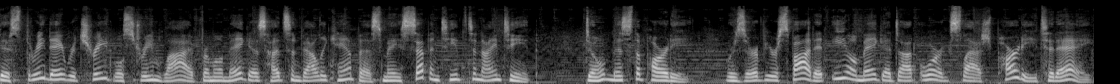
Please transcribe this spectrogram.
This three day retreat will stream live from Omega's Hudson Valley campus May 17th to 19th. Don't miss the party. Reserve your spot at eomega.org slash party today.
